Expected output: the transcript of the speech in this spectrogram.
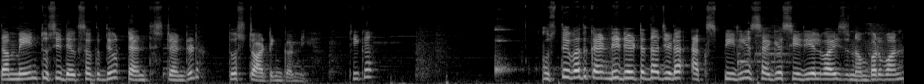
ਤਾਂ ਮੇਨ ਤੁਸੀਂ ਦੇਖ ਸਕਦੇ ਹੋ 10th ਸਟੈਂਡਰਡ ਤੋਂ ਸਟਾਰਟਿੰਗ ਕਰਨੀ ਹੈ, ਠੀਕ ਹੈ? ਉਸ ਤੋਂ ਬਾਅਦ ਕੈਂਡੀਡੇਟ ਦਾ ਜਿਹੜਾ ਐਕਸਪੀਰੀਅੰਸ ਹੈਗਾ ਸੀਰੀਅਲ ਵਾਈਜ਼ ਨੰਬਰ 1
